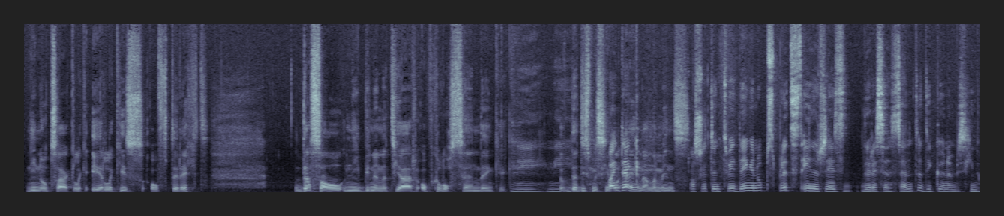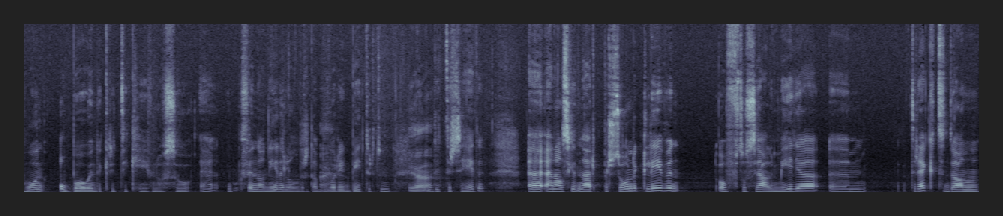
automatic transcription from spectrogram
niet noodzakelijk eerlijk is of terecht, dat zal niet binnen het jaar opgelost zijn, denk ik. nee, nee. Dat is misschien Maar wel denk- eigen aan de mens. Als je het in twee dingen opsplitst, enerzijds de recensenten, die kunnen misschien gewoon opbouwende kritiek geven of zo. Hè. Ik vind dat Nederlanders dat bijvoorbeeld beter doen, Ja. dit terzijde. Eh, en als je het naar persoonlijk leven of sociale media ehm, trekt, dan...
